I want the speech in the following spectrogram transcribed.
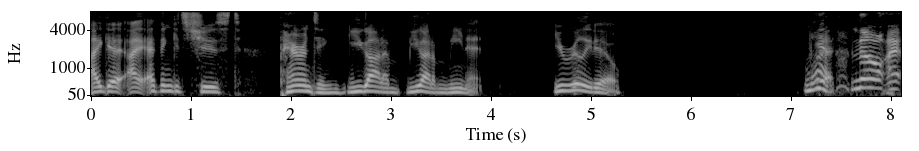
I get. I, I think it's just parenting. You gotta. You gotta mean it. You really do. What? No, I, I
